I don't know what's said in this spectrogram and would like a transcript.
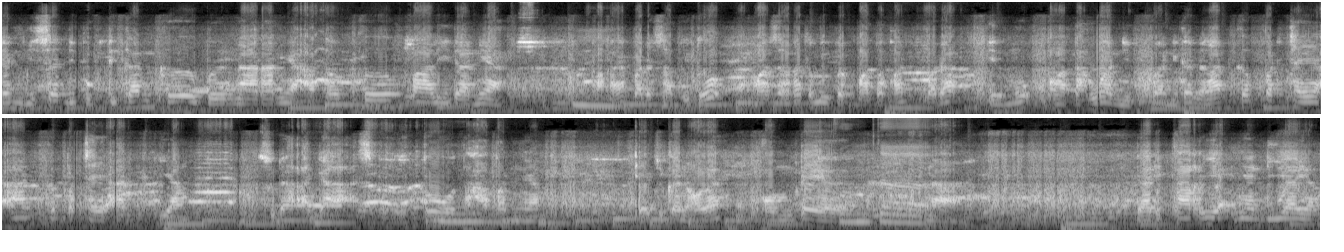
dan bisa dibuktikan kebenarannya atau kevalidannya. Makanya pada saat itu masyarakat lebih berpatokan kepada ilmu pengetahuan dibandingkan dengan kepercayaan-kepercayaan yang sudah ada seperti itu tahapan yang diajukan oleh. Komtel. Nah, dari karyanya dia yang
